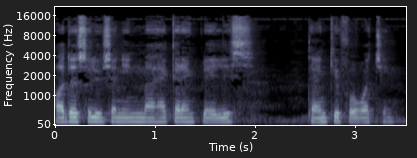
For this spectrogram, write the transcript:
other solution in my HackerRank playlist. Thank you for watching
